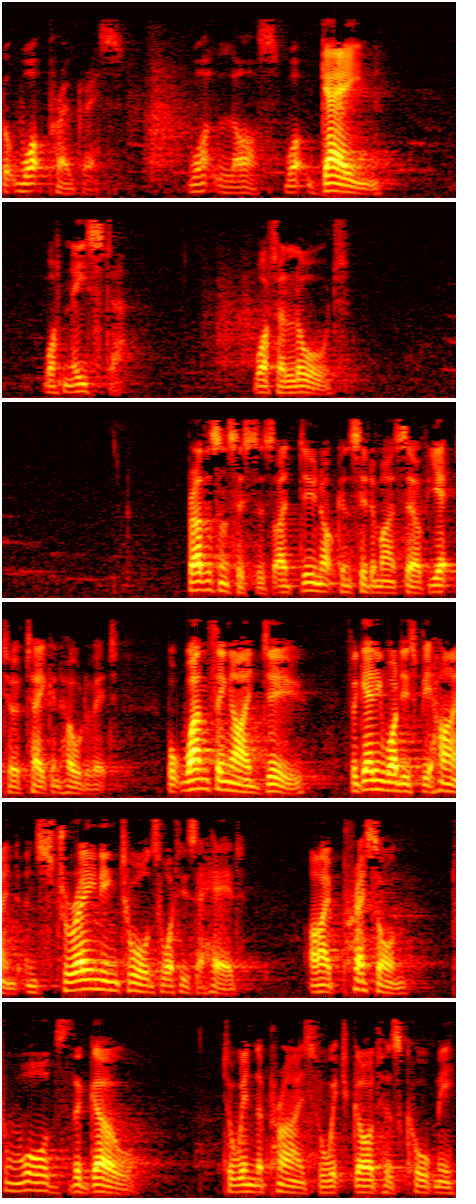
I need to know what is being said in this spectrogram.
But what progress? What loss? What gain? What an Easter? What a Lord? Brothers and sisters, I do not consider myself yet to have taken hold of it. But one thing I do, forgetting what is behind and straining towards what is ahead, I press on towards the goal to win the prize for which God has called me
